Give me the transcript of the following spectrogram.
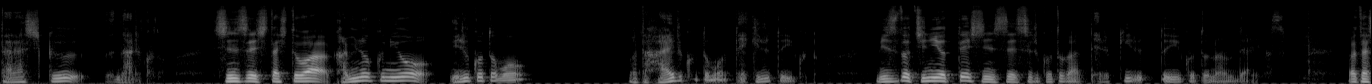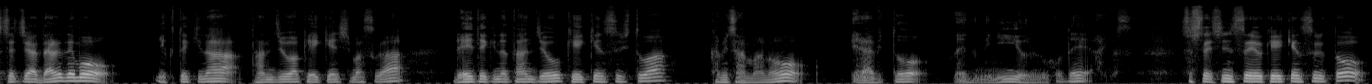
新しくなること。申請した人は神の国を見ることもまた入ることもできるということ。水と血によって申請することができるということなのであります。私たちは誰でも肉的な誕生は経験しますが、霊的な誕生を経験する人は神様の選びと恵みによるものであります。そして神聖を経験すると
